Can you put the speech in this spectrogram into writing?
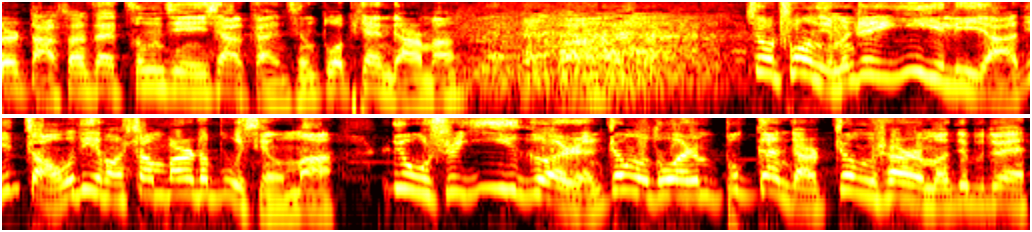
这是打算再增进一下感情，多骗点吗？啊，就冲你们这毅力啊，你找个地方上班他不行吗？六十一个人，这么多人不干点正事儿吗？对不对？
